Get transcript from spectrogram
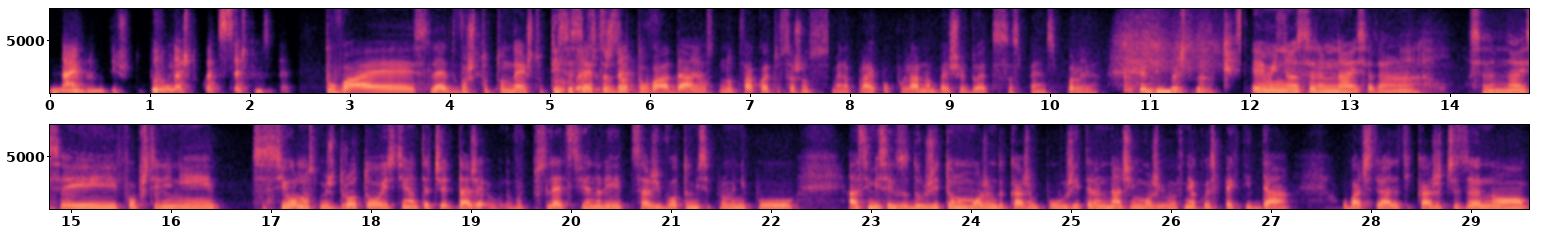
най-емблематичното. Първо нещо, което се сещам за теб. Това е следващото нещо. Ти Първо се сещаш за това, да, Да. Но, но това, което всъщност ме направи популярна, беше дуета с Пенс, първия. А на колко години беше тогава? Еми на 17, да. Вау. 17 и в общи линии със сигурност. Между другото, истината е, че даже в последствие, нали, сега живота ми се промени по... Аз си мислех задължително, можем да кажем, положителен начин, може и в някои аспекти да. Обаче трябва да ти кажа, че за едно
